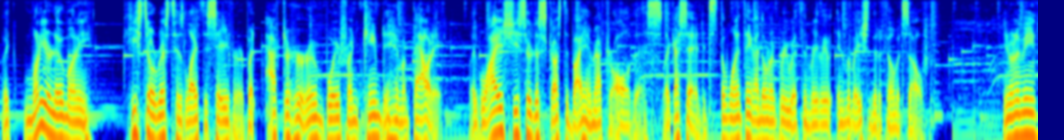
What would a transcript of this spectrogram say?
Like money or no money, he still risked his life to save her. But after her own boyfriend came to him about it, like why is she so disgusted by him after all of this? Like I said, it's the one thing I don't agree with in rela- in relation to the film itself. You know what I mean?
